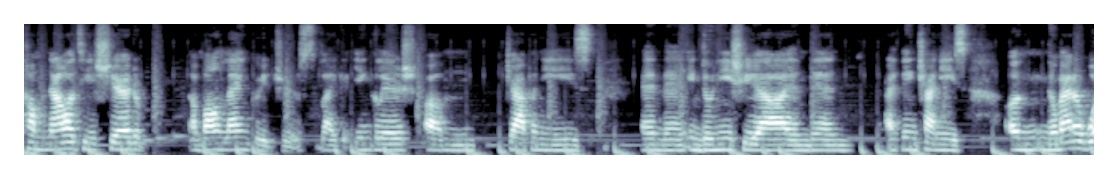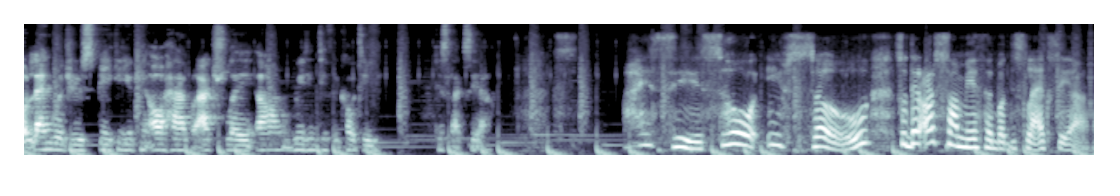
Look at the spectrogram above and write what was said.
commonality shared among languages like English, um, Japanese, and then Indonesia, and then I think Chinese. Um, no matter what language you speak, you can all have actually um, reading difficulty, dyslexia. I see. So if so, so there are some myths about dyslexia.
